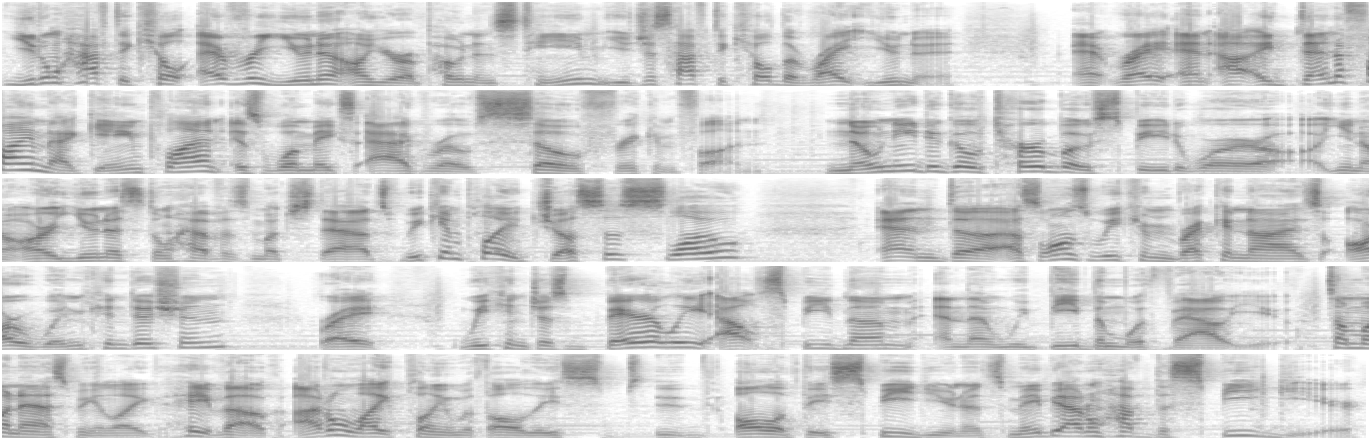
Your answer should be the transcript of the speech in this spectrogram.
you don't have to kill every unit on your opponent's team, you just have to kill the right unit. And, right? And identifying that game plan is what makes aggro so freaking fun. No need to go turbo speed where, you know, our units don't have as much stats. We can play just as slow, and uh, as long as we can recognize our win condition, right, we can just barely outspeed them and then we beat them with value. Someone asked me like, hey Valk, I don't like playing with all these, all of these speed units. Maybe I don't have the speed gear,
